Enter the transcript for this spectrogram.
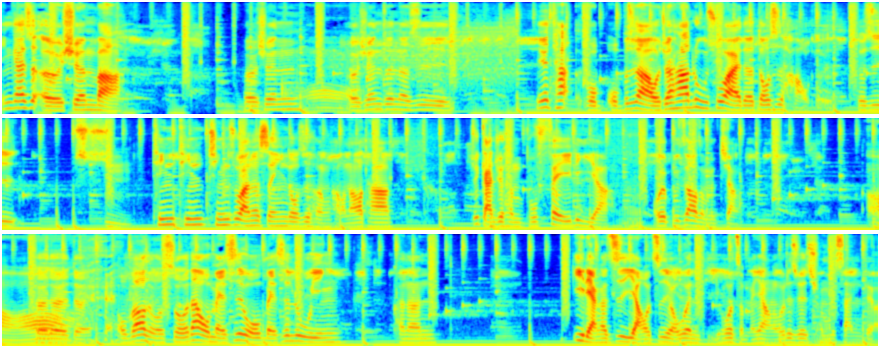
应该是尔轩吧？尔轩，尔哦，轩真的是，因为他我我不知道，我觉得他录出来的都是好的，就是嗯，听听听出来那声音都是很好，然后他就感觉很不费力啊，我也不知道怎么讲。哦，对对，对，我不知道怎么说，但我每次我每次录音，可能一两个字咬字有问题或怎么样，我就直接全部删掉。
